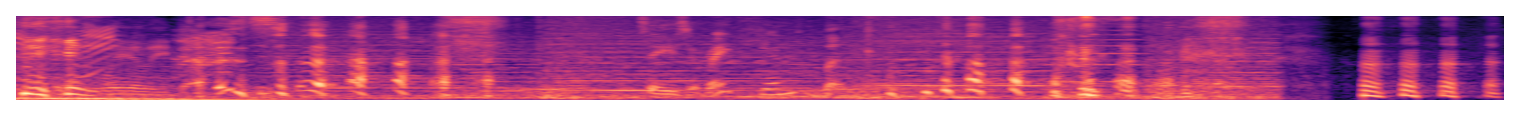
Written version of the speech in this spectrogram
clearly does. Says it right here in the butt.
